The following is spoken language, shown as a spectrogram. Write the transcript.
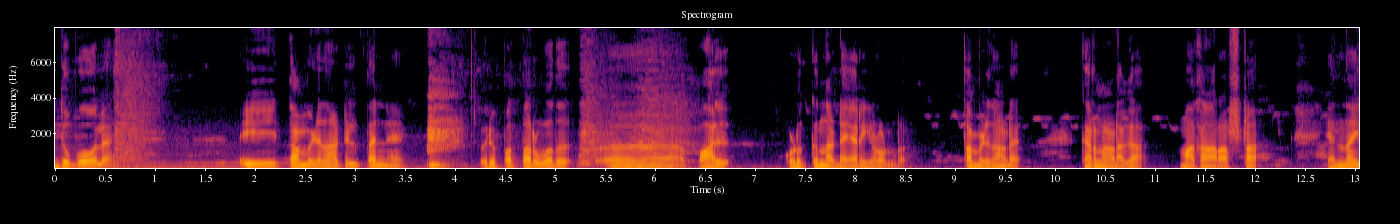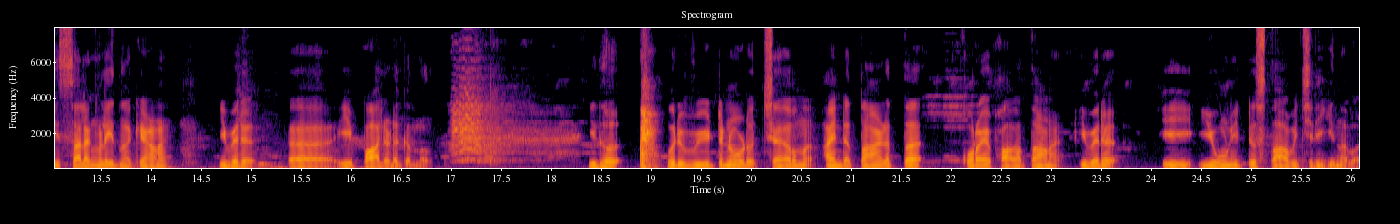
ഇതുപോലെ ഈ തമിഴ്നാട്ടിൽ തന്നെ ഒരു പത്തറുപത് പാൽ കൊടുക്കുന്ന ഡയറികളുണ്ട്. തമിഴ്നാട് കർണാടക മഹാരാഷ്ട്ര എന്ന ഈ സ്ഥലങ്ങളിൽ നിന്നൊക്കെയാണ് ഇവർ ഈ പാലെടുക്കുന്നത്. ഇത് ഒരു വീട്ടിനോട് ചേർന്ന് അതിന്റെ താഴത്തെ കുറേ ഭാഗത്താണ് ഇവർ ഈ യൂണിറ്റ് സ്ഥാപിച്ചിരിക്കുന്നത്.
